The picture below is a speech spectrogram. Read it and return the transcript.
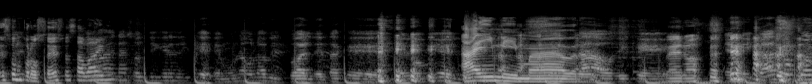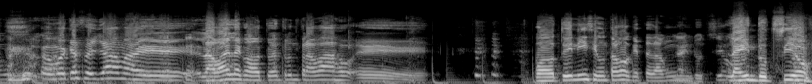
Es un proceso esa ¿Te vaina. imaginas esos tigres de que en una aula virtual de esta que gobierno? Ay, mi madre. que- Pero, En mi caso fue en un lugar. ¿Cómo es que se llama? Eh, la vaina cuando tú entras a un trabajo. eh, cuando tú inicias un trabajo que te dan un- La inducción. La inducción.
